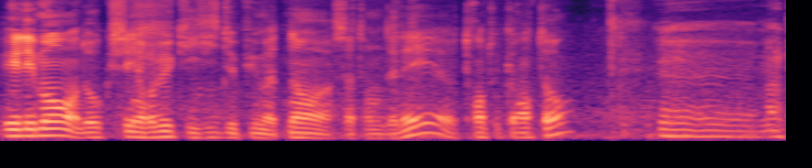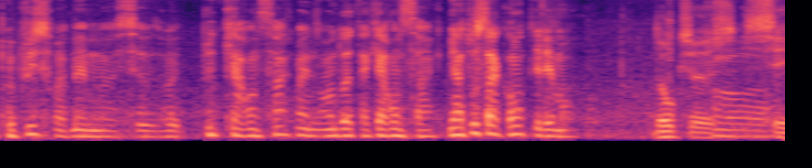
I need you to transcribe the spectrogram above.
Éléments, donc c'est une revue qui existe depuis maintenant un certain nombre d'années, euh, 30 ou 40 ans. Euh, un peu plus, ouais, même plus de 45 maintenant. On doit être à 45, bientôt 50 éléments. Donc euh, Oh. c'est.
